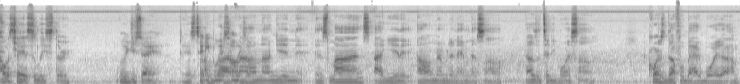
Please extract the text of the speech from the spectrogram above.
I would say it's at least three. What would you say? His Titty I'm Boy riding I'm not getting it. It's mine's. I get it. I don't remember the name of that song. That was a Titty Boy song. Of course, Duffel Bag Boy. I'm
